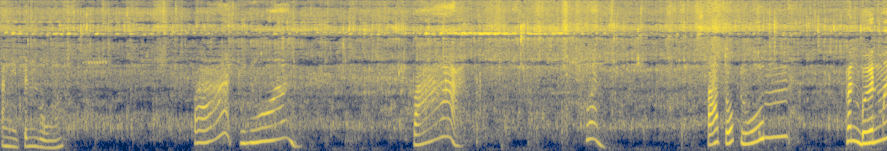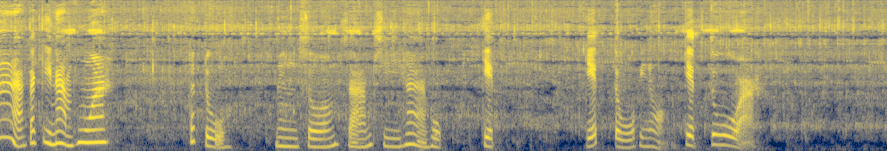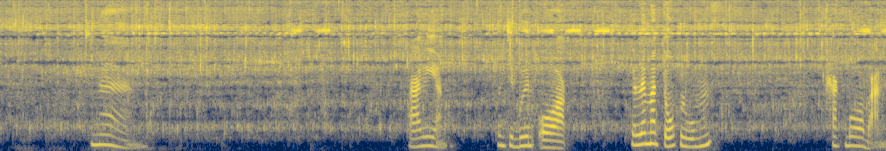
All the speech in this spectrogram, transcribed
อันนี้เป็นหลุมป้าดพี่น้องป้าเพื่อนป้าตกหลุม พิ่นเบือนมาตะกี้น้ำหัวตักตูหนึ่งสองสามสี่ห้าหกเจ็ดเจ็ดตัวพี่น้องเจ็ดตัวน่าปลาเลี้ยงเพิ่นสิบืนออกเพิ่นเลยมาตกหลุมคักบ่อบาน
